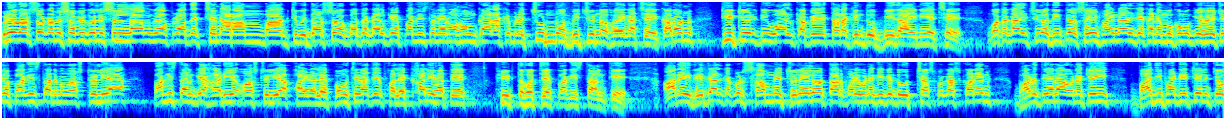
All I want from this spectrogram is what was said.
প্রিয় দর্শক, আমি শফিকুল ইসলাম আপনারা দেখছেন আরামবাগ টিভি। দর্শক, গতকালকে পাকিস্তানের অহংকার একেবারে চূর্ণ বিচূর্ণ হয়ে গেছে, কারণ টি টোয়েন্টি ওয়ার্ল্ড কাপে তারা কিন্তু বিদায় নিয়েছে। গতকাল ছিল দ্বিতীয় সেমিফাইনাল, যেখানে মুখোমুখি হয়েছিল পাকিস্তান এবং অস্ট্রেলিয়া। পাকিস্তানকে হারিয়ে অস্ট্রেলিয়া ফাইনালে পৌঁছে গেছে, ফলে খালি হাতে ফিরতে হচ্ছে পাকিস্তানকে। আর এই রেজাল্ট যখন সামনে চলে এলো, তারপরে অনেকে কিন্তু উচ্ছ্বাস প্রকাশ করেন। ভারতীয়রা অনেকেই বাজি ফাটিয়েছেন, কেউ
